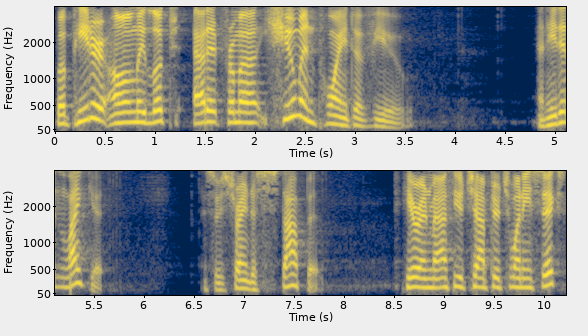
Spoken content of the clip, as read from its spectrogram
But Peter only looked at it from a human point of view, and he didn't like it. So he's trying to stop it. Here in Matthew chapter 26,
